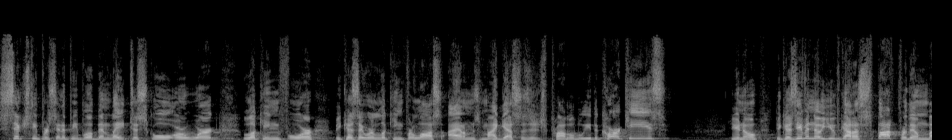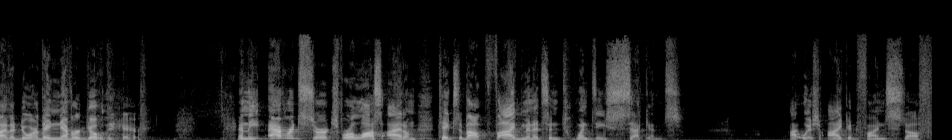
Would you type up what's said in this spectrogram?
60% of people have been late to school or work looking for, because they were looking for lost items. My guess is it's probably the car keys, you know, because even though you've got a spot for them by the door, they never go there. And the average search for a lost item takes about five minutes and 20 seconds. I wish I could find stuff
